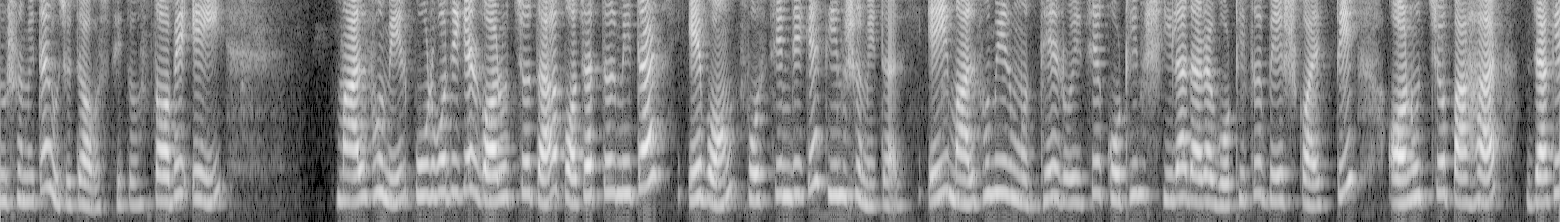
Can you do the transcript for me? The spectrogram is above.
দুশো মিটার উঁচুতে অবস্থিত। তবে এই মালভূমির পূর্ব দিকের গড় উচ্চতা পঁচাত্তর মিটার এবং পশ্চিম দিকে তিনশো মিটার। এই মালভূমির মধ্যে রয়েছে কঠিন শিলা দ্বারা গঠিত বেশ কয়েকটি অনুচ্চ পাহাড়, যাকে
